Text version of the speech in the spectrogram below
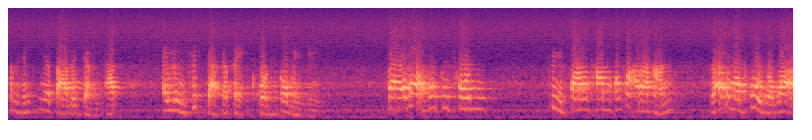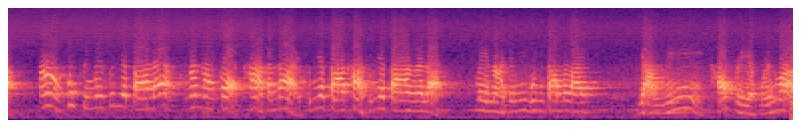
ท่านเห็นสุญญตาโดยแจ่มชัดไอ้เรื่องคิดอยากจะเตะคนก็ไม่มี แต่ว่าบุคคลที่ฟังธรรมของพระอรหันต์แล้วก็มาพูดบอกว่าอ้าวทุกสิ่งเป็นสุญญตาแล้วนั่นเราก็ฆ่ากันได้สุญญตาฆ่าสุญญตาไงล่ะไม่น่าจะมีบุญกรรมอะไร อย่างนี้เขาเปรียบเหมือนว่า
